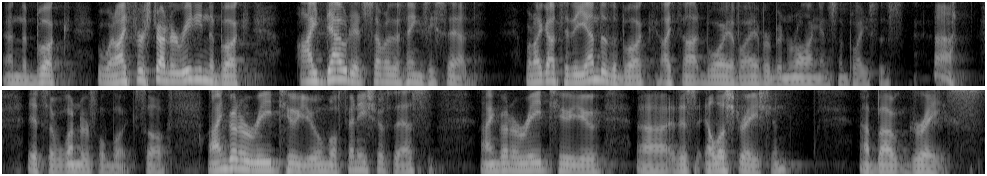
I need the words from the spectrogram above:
And the book, when I first started reading the book, I doubted some of the things he said. When I got to the end of the book, I thought, boy, have I ever been wrong in some places. it's a wonderful book. So I'm going to read to you, and we'll finish with this. I'm going to read to you uh, this illustration about grace.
